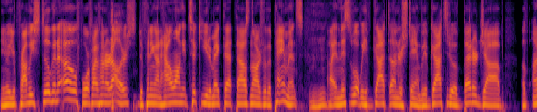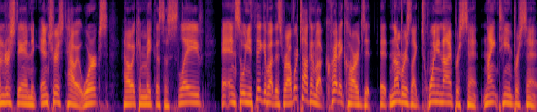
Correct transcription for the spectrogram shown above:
You know, you're probably still going to owe four or five hundred dollars, depending on how long it took you to make that thousand dollars worth of payments. Uh, and this is what we've got to understand. We've got to do a better job of understanding interest, how it works, how it can make us a slave. And, so when you think about this, Rob, we're talking about credit cards at, at numbers like 29%, 19%,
